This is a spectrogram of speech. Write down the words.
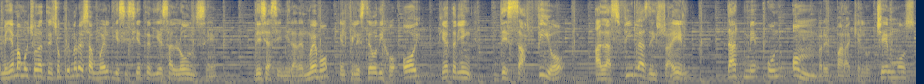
me llama mucho la atención. Primero de Samuel 17, 10 al 11. Dice así, mira, de nuevo el filisteo dijo, hoy, fíjate bien, desafío a las filas de Israel, dadme un hombre para que luchemos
